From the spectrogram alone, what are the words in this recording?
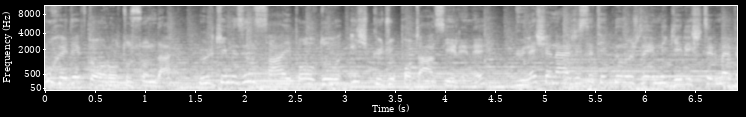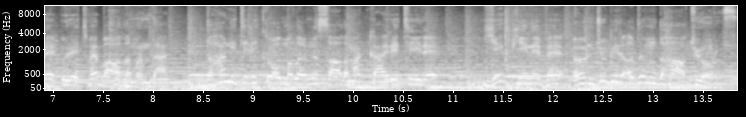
Bu hedef doğrultusunda ülkemizin sahip olduğu iş gücü potansiyelini, güneş enerjisi teknolojilerini geliştirme ve üretme bağlamında daha nitelikli olmalarını sağlamak gayretiyle yepyeni ve öncü bir adım daha atıyoruz.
